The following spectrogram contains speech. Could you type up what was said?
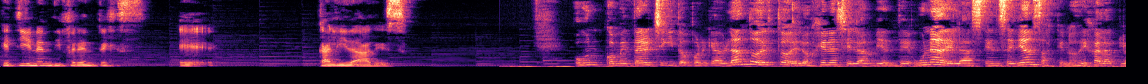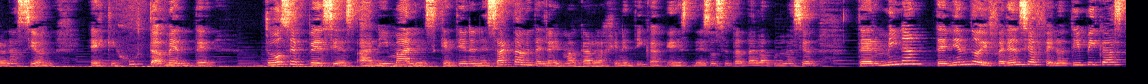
que tienen diferentes eh, calidades. Un comentario chiquito, porque hablando de esto de los genes y el ambiente, una de las enseñanzas que nos deja la clonación es que justamente dos especies animales que tienen exactamente la misma carga genética, que es de eso se trata la clonación, terminan teniendo diferencias fenotípicas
